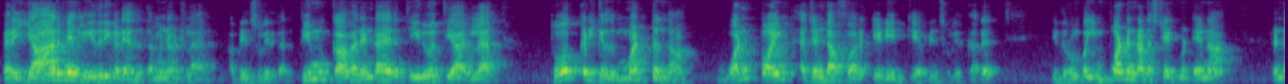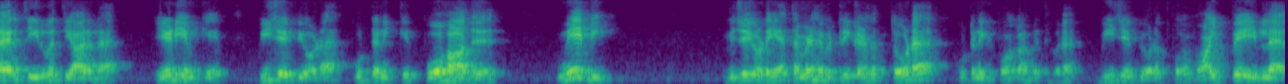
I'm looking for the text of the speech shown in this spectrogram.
வேற யாருமே எங்களுக்கு எதிரி கிடையாது தமிழ்நாட்டில் அப்படின்னு சொல்லியிருக்காரு. திமுகவை ரெண்டாயிரத்தி இருபத்தி ஆறுல தோக்கடிக்கிறது மட்டும்தான் one point agenda for ADMK அப்படின்னு சொல்லியிருக்காரு. இது ரொம்ப இம்பார்ட்டண்டான ஸ்டேட்மெண்ட் ஏன்னா ரெண்டாயிரத்தி இருபத்தி ஆறில் ஏடிஎம்கே பிஜேபியோட கூட்டணிக்கு போகாது. மேபி விஜயோடைய தமிழக வெற்றி கழகத்தோட கூட்டணிக்கு போகலாமே தவிர பிஜேபியோட போக வாய்ப்பே இல்லை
